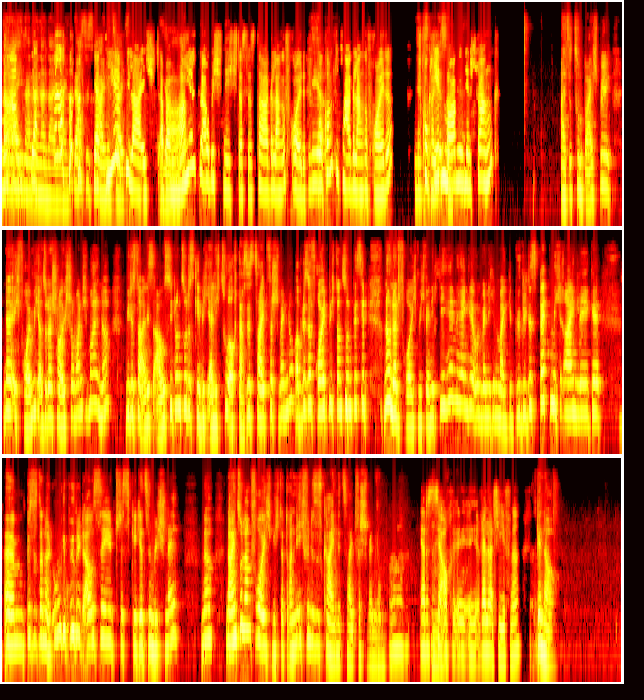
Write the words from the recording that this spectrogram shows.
Nein, nein, ja. nein, nein, nein, Das ist ja, keine dir Zeit. vielleicht, aber ja. mir glaube ich nicht, dass das tagelange Freude. Nee. Wo kommt die tagelange Freude? Ich gucke jeden Morgen in den Schrank. Also zum Beispiel, ne, ich freue mich, also da schaue ich schon manchmal, ne, wie das da alles aussieht und so. Das gebe ich ehrlich zu. Auch das ist Zeitverschwendung, aber das erfreut mich dann so ein bisschen. Na, und dann freue ich mich, wenn ich die hinhänge und wenn ich in mein gebügeltes Bett mich reinlege, ähm, bis es dann halt ungebügelt aussieht. Das geht ja ziemlich schnell. Ne? Nein, so lange freue ich mich daran. Ich finde, es ist keine Zeitverschwendung. Ja, das ist ja hm. auch äh, äh, relativ, ne? Genau.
